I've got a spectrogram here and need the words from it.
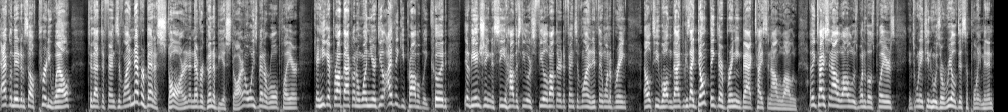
acclimated himself pretty well to that defensive line. Never been a star, and never going to be a star. Always been a role player. Can he get brought back on a one year deal? I think he probably could. It'll be interesting to see how the Steelers feel about their defensive line and if they want to bring LT Walton back because I don't think they're bringing back Tyson Alualu. I think Tyson Alualu was one of those players in 2018 who was a real disappointment. And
